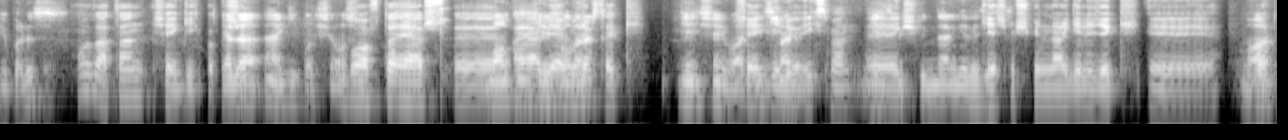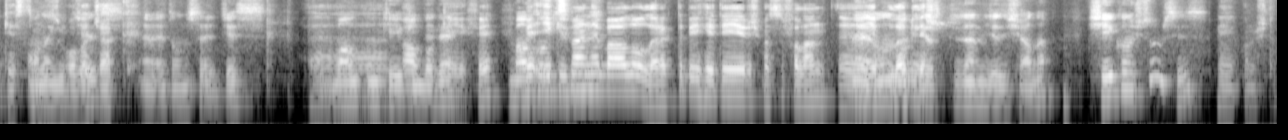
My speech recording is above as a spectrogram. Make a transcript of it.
yaparız. O zaten şey geek bakışı. Ya da ha geek bakışı olsun. Bu hafta eğer eee Balkon ayarlayabilirsek Ge- şey var. şey geliyor X-Men eee, Geçmiş günler gelecek. geçmiş günler gelecek eee var. podcastımız olacak. Evet onu seyredeceğiz. Eee, Balkon keyfinde Balkon de- keyfi. Balkon Ve X-Men'le keyfimiz- bağlı olarak da bir hediye yarışması falan eee, Evet, yapılabilir. düzenleyeceğiz inşallah. Şeyi konuştunuz mu siz? Neyi konuştuk?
